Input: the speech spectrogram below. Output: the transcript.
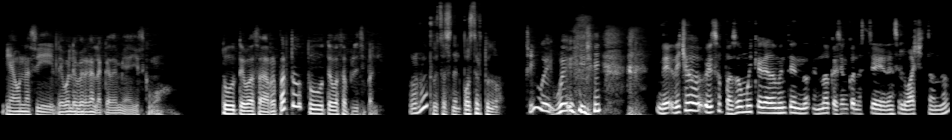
Y aún así le vale verga a la academia y es como... Tú te vas a reparto, tú te vas a principal. Tú estás en el póster, tú no. Sí, güey, güey. De, de hecho, eso pasó muy cagadamente en, en una ocasión con este Denzel Washington, ¿no?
